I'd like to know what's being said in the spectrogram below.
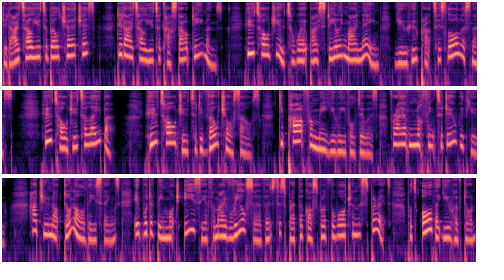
Did I tell you to build churches? Did I tell you to cast out demons? Who told you to work by stealing my name, you who practice lawlessness? Who told you to labour? Who told you to devote yourselves? Depart from me, you evildoers, for I have nothing to do with you. Had you not done all these things, it would have been much easier for my real servants to spread the gospel of the water and the Spirit. But all that you have done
